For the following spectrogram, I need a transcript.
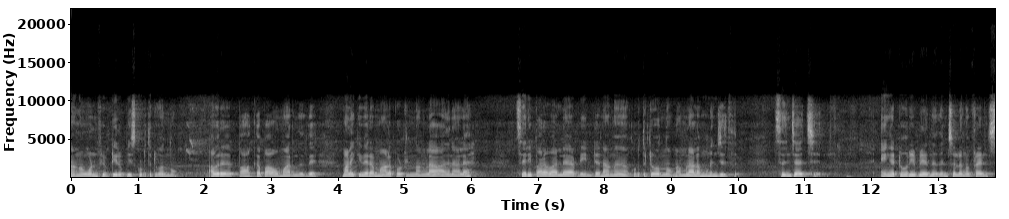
நாங்கள் ஒன் ஃபிஃப்டி ருபீஸ் கொடுத்துட்டு வந்தோம். அவர் பார்க்க பாவமாக இருந்தது. மலைக்கு வேற மாலை போட்டிருந்தாங்களா அதனால் சரி பரவாயில்ல அப்படின்ட்டு நாங்கள் கொடுத்துட்டு வந்தோம். நம்மளால் முடிஞ்சது செஞ்சாச்சு. எங்கள் டூர் எப்படி இருந்ததுன்னு சொல்லுங்கள் ஃப்ரெண்ட்ஸ்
